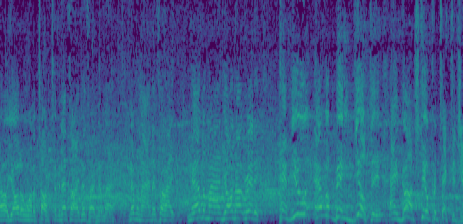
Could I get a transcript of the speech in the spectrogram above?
Oh, y'all don't want to talk to me. That's all right. That's all right. Never mind. Never mind. That's all right. Never mind. Y'all not ready. Have you ever been guilty and God still protected you?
